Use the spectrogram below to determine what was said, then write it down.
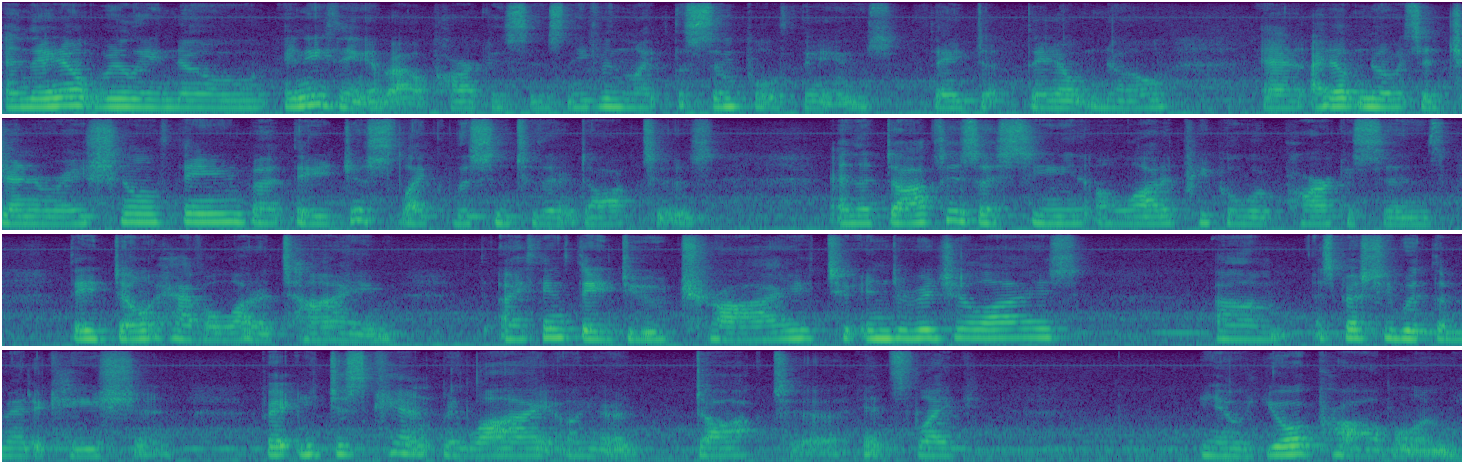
and they don't really know anything about Parkinson's, and even like the simple things they, do, they don't know. And I don't know if it's a generational thing, but they just like listen to their doctors. And the doctors are seeing a lot of people with Parkinson's, they don't have a lot of time I think they do try to individualize, um, especially with the medication. But you just can't rely on your doctor. It's like, you know, your problem.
